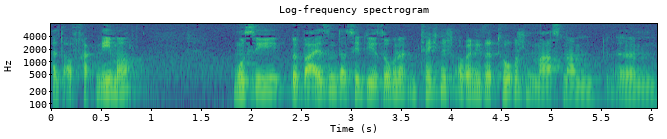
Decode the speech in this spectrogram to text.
als Auftragnehmer, muss sie beweisen, dass sie die sogenannten technisch-organisatorischen Maßnahmen ähm,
